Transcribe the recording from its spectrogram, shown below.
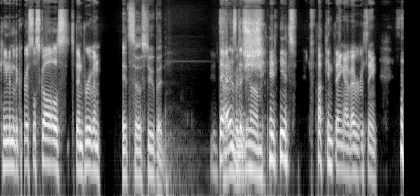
Kingdom of the Crystal Skulls. It's been proven. It's so stupid. That is the pretty dumb. shittiest fucking thing I've ever seen. I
